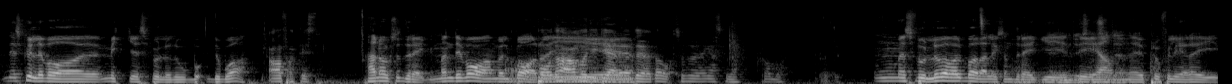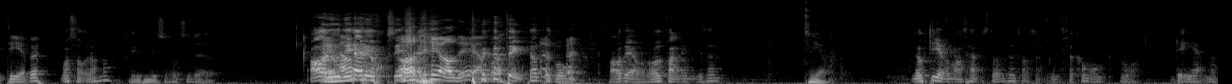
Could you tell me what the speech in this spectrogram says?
Det skulle vara Mickes Full och Du- Dubois. Ja, faktiskt. Han är också drägg, men det var han väl ja, bara Både han och i... Gigi Allen är eh, döda också, så det är ganska bra kombo. Mm, men Svullo var väl bara liksom drägg i Meduza det är också han eh, profilerade i TV. Vad sa han då? Meduza var också död. Ja, jo, det är han ju också Ja, det, ja, det är han Det tänkte jag inte på. Ja, det var fan länge sedan. Ja. Jag åkte igenom hans hemstad för ett tag sedan. Inte för att jag kommer ihåg var det är, men...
